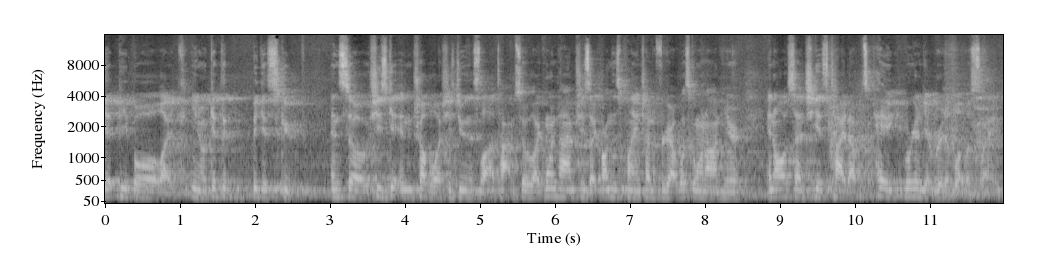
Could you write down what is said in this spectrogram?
get people like, you know, get the biggest scoop. And so she's getting in trouble as she's doing this a lot of times. So like one time she's like on this plane trying to figure out what's going on here, and all of a sudden she gets tied up. It's like, hey, we're gonna get rid of Lois Lane.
